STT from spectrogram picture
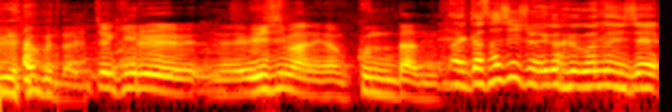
미남 군단 저 길을 네, 의심하네요 군단 그러니까 사실 저희가 그거는 이제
